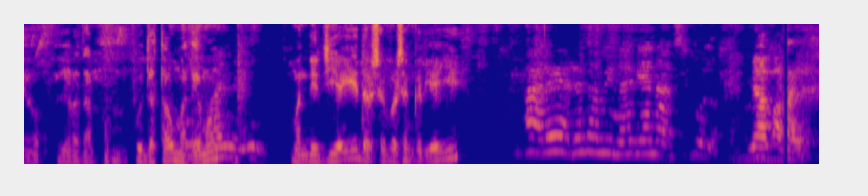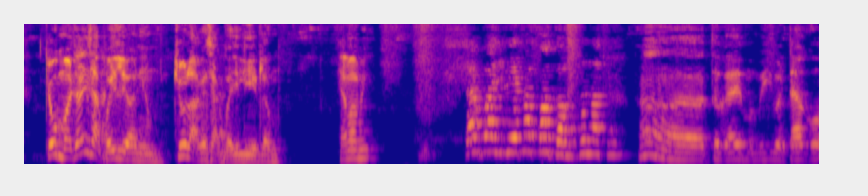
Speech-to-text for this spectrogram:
આવું લેડો તાર હું જતા હું મધ્યમાં. મંદિર જઈ આવીએ દર્શન વર્શન કરી આવીએ. અરે અરે તમે ના બે નાસી બોલો. મેં આ પાસે કેવું મજા નહીં શાકભાજી લેવાની આમ? કેવું લાગે શાકભાજી લઈએ એટલે આમ? એમ મમ્મી? શાકભાજી લે કોઈ ગમતું નથી હા તો ગાય મમ્મી બટાકો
